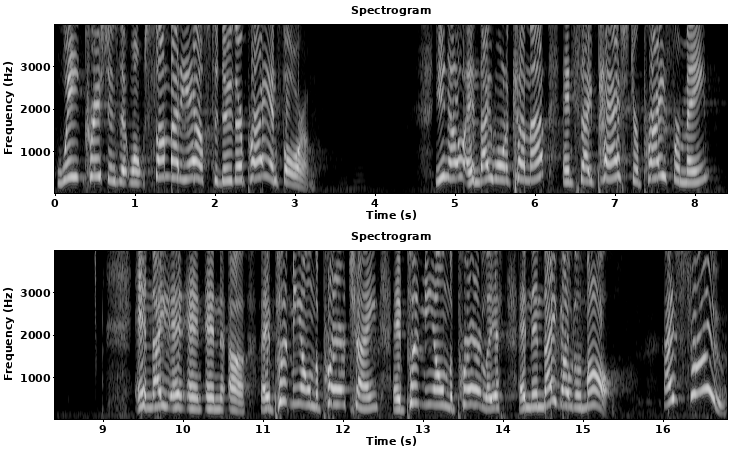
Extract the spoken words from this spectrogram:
weak Christians that want somebody else to do their praying for them. You know, and they want to come up and say, Pastor, pray for me and they and and and, uh, put me on the prayer chain and put me on the prayer list, and then they go to the mall. That's true.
